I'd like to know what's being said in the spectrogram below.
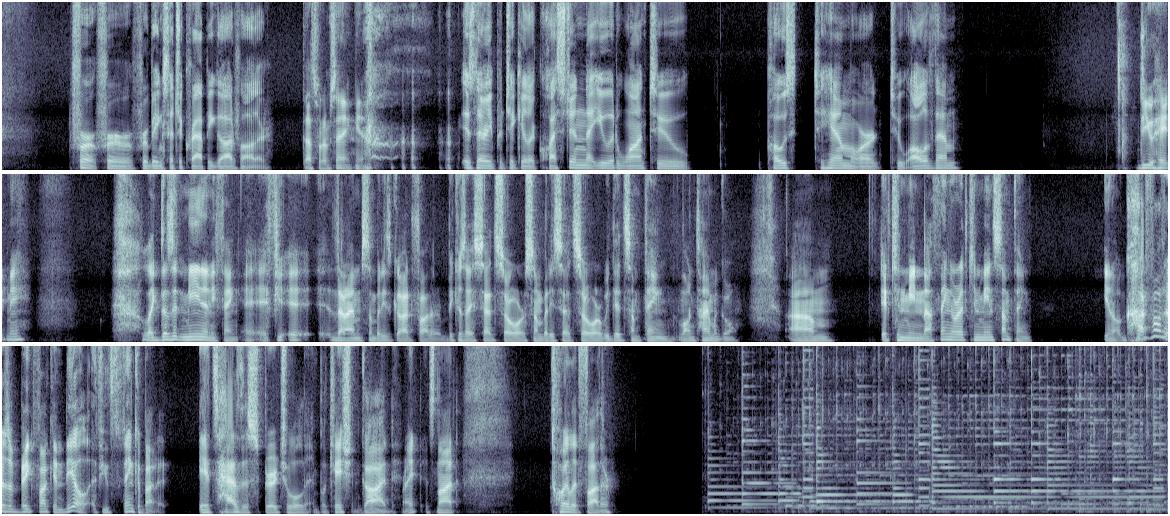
For for for being such a crappy godfather. That's what I'm saying. Yeah. Is there a particular question that you would want to pose to him or to all of them? Do you hate me? Like, does it mean anything if you that I'm somebody's godfather because I said so, or somebody said so, or we did something a long time ago? Um, it can mean nothing, or it can mean something. You know, Godfather is a big fucking deal if you think about it. It has this spiritual implication. God, right? It's not toilet father.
